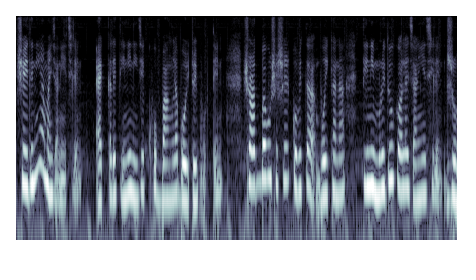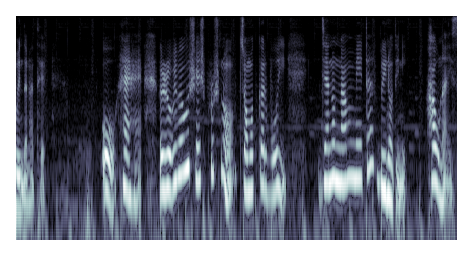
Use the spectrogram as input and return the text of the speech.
সেই দিনই আমায় জানিয়েছিলেন। এককালে তিনি নিজে খুব বাংলা বইটই পড়তেন। শরৎবাবু শেষের কবিতা, বইখানা তিনি মৃদু গলায় জানিয়েছিলেন রবীন্দ্রনাথের। ও হ্যাঁ হ্যাঁ রবিবাবুর শেষ প্রশ্ন, চমৎকার বই, যেন নাম মেয়েটার বিনোদিনী। হাউ নাইস।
